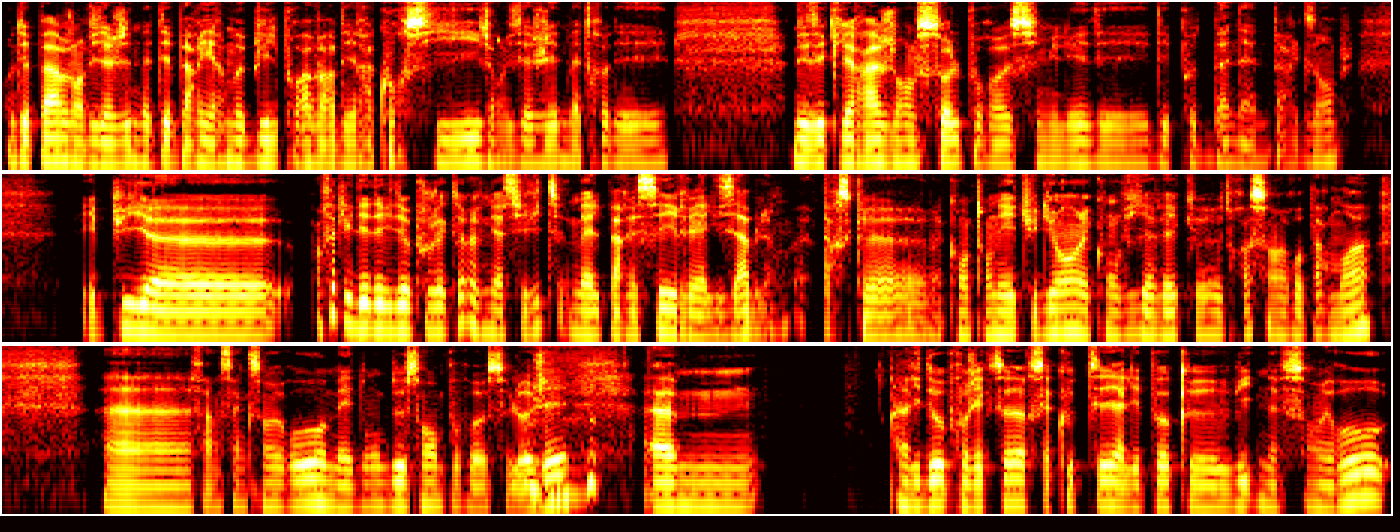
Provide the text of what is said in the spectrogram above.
Au départ, j'envisageais de mettre des barrières mobiles pour avoir des raccourcis, j'envisageais de mettre des, des éclairages dans le sol pour euh, simuler des, des pots de banane par exemple. Et puis, euh, en fait, l'idée des vidéoprojecteurs est venue assez vite, mais elle paraissait irréalisable parce que bah, quand on est étudiant et qu'on vit avec 300 euh, euros par mois, enfin 500 euros, mais dont 200 pour se loger, un vidéoprojecteur, ça coûtait à l'époque 800-900 euros,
